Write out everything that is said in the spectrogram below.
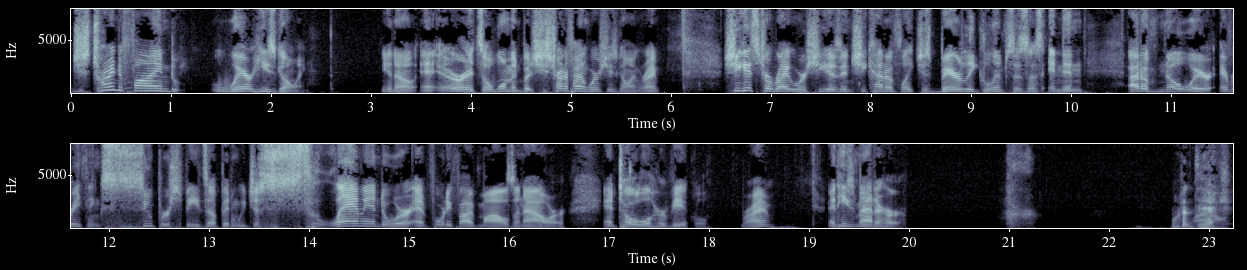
just trying to find where he's going. You know, or it's a woman, but she's trying to find where she's going, right? She gets to right where she is and she kind of like just barely glimpses us and then out of nowhere everything super speeds up and we just slam into her at 45 miles an hour and total her vehicle, right? And he's mad at her. what a dick.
